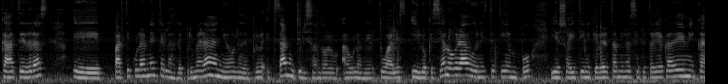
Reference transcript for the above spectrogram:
cátedras, eh, particularmente las de primer año, las de primer- están utilizando au- aulas virtuales y lo que se ha logrado en este tiempo, y eso ahí tiene que ver también la Secretaría Académica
